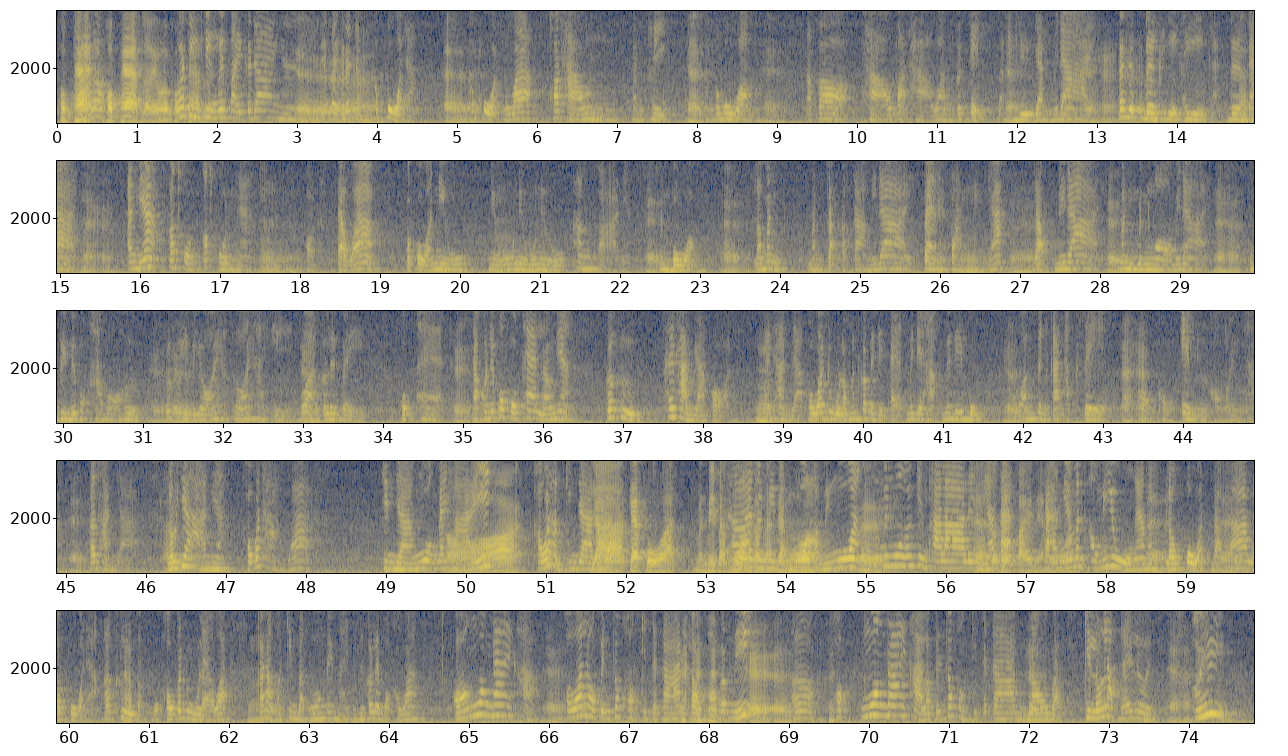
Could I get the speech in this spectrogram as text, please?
พบแพทย์ก็พบแพทย์เราเรียกว่าพบแพก็ทย์จริง ๆ ไม่ไปก็ได้ไงเออไม่ไปก็ได้แต่มันก็ปวดอะเออก็ปวดเพราะว่า ข้อเท้ามันมันพลิกเออมันก็บวมเออแล้วก็เท้าฝ่าเท้าอะมันก็เจ็บแบบเออยืนยันไม่ได้เออเออก็เดินเดินขยิกขยิกอะเดินได้เออเอออันเนี้ยก็ทนก็ทนไงทนเออพอแต่ว่าปรากฏว่านิ้วนิ้วอืมนิ้วนิ้วข้างขวาเนี่ยเออมันบวมเออแล้วมันมันจับปากกาไม่ได้ แปรงฟันอืมอย่างเงี้ยเออจับไม่ได้เออมันมันงอไม่ได้อ่าฮะคุณปิ่มไม่บอกหาหมอเหอะเออก็คืออย่าไปย้อยรอให้หายเองเมื่อวานก็เลยไป พบแพทย์เออแต่คนนี้พอพบแพทย์แล้วเนี่ยก็คือให้ทานยาก่อนอืมให้ทานยา เพราะว่าดูแล้วมันก็ไม่ได้แตกไม่ได้หักไม่ได้บุกเออแต่ว่ามันเป็นการอักเสบอ่าขฮะองของเอ็นหรือของอะไรอย่างเงี้ยเออก็ทานยาครับแล้วยาเนี่ยเขาก็ถามว่า กินยาง่วงได้ไหมอ๋อเขาก็ถามกินยาแล้วยาแบบแก้ปวดมันมีแบบง่วงใช่กับมันแบบมีแบไม่บง่ง่ววงงกับไม่ง่วงเออซึ่งไม่ง่วงก็กินพาราอะไรอย่างเงี้ยเออแต่ทั่วๆไปเนี่ยแต่อันเนี้ยไม่ง่วงมันเอาไม่อยู่ไงมันเออเราปวดแบบเออว่าเราปวดอะก็คือครับแบบบอกเขาก็ดูแล้วอะอืมเขาถามว่ากินแบบง่วงได้ไหมดิฉันก็เลยบอกเขาว่าอ๋อง่วงได้ค่ะเออเพราะว่าเราเป็นเจ้าของกิจการตอบหมอแบบนี้เออเออเออเพราะง่วงได้ค่ะ เราเป็นเจ้าของกิจการเออเราแบบ กินแล้วหลับได้เลยอ่าฮะเฮ้ย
